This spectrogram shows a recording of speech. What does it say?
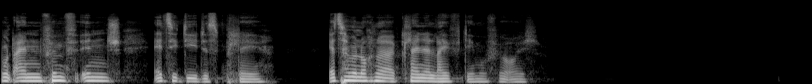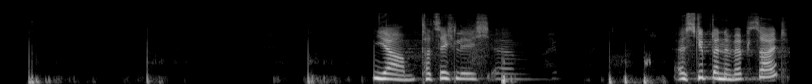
und einen 5-Inch LCD-Display. Jetzt haben wir noch eine kleine Live-Demo für euch. Ja, tatsächlich. Ähm es gibt eine Website.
